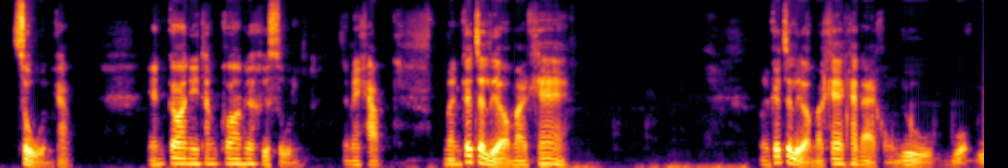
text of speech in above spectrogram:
0ครับงั้นก้อนนี้ทั้งก้อนก็คือ0ใช่ไหมครับ มันก็จะเหลือออกมาแค่ มันก็จะเหลือออกมาแค่ขนาดของ u บวก v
